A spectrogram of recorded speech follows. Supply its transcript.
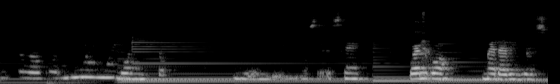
y todo fue muy muy bonito. No sé, fue algo maravilloso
